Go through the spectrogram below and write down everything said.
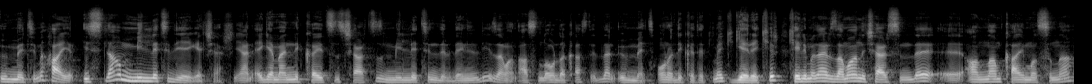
ümmeti mi? Hayır. İslam milleti diye geçer. Yani egemenlik kayıtsız şartsız milletindir denildiği zaman aslında orada kastedilen ümmet. Ona dikkat etmek gerekir. Kelimeler zaman içerisinde e, anlam kaymasına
